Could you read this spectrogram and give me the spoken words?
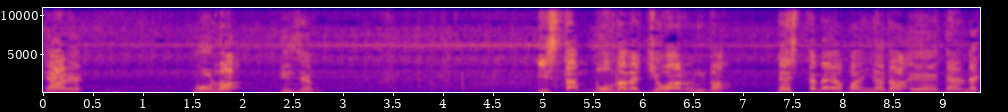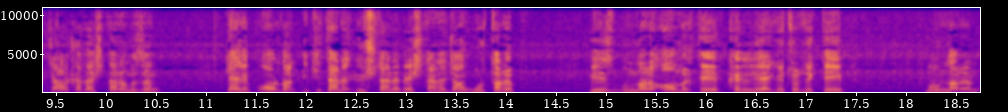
Yani burada bizim İstanbul'da ve civarında besleme yapan ya da e, dernekçi arkadaşlarımızın gelip oradan iki tane, üç tane, beş tane can kurtarıp biz bunları aldık deyip kliniğe götürdük deyip bunların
